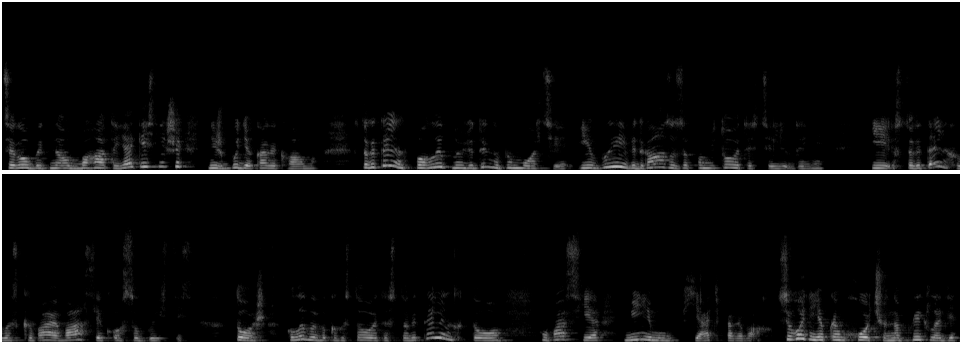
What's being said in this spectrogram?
це робить набагато якісніше, ніж будь-яка реклама. Сторітелінг поглиблює людину в емоції, і ви відразу запам'ятовуєтесь цій людині. І сторітелінг розкриває вас як особистість. Тож, коли ви використовуєте сторітелінг, то у вас є мінімум 5 переваг. Сьогодні я прям хочу на прикладі,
